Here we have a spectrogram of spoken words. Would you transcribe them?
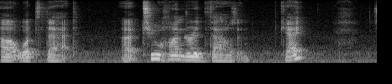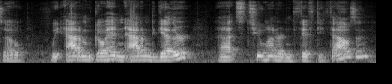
uh, what's that uh, 200,000 okay so we add them go ahead and add them together. That's 250,000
